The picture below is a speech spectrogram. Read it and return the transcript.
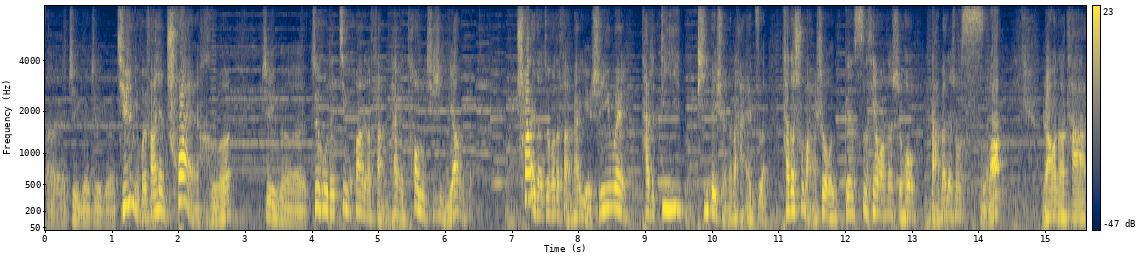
呃，这个这个，其实你会发现 try 和这个最后的进化的反派套路其实一样的。Try 的最后的反派也是因为他是第一批被选择的孩子，他的数码兽跟四天王的时候打败的时候死了，然后呢，他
